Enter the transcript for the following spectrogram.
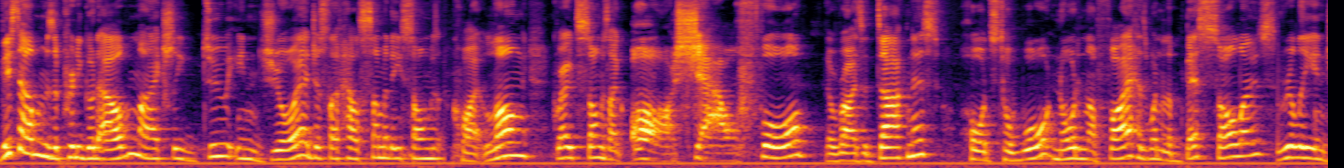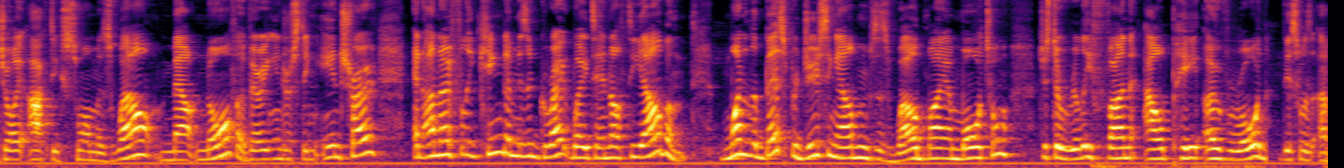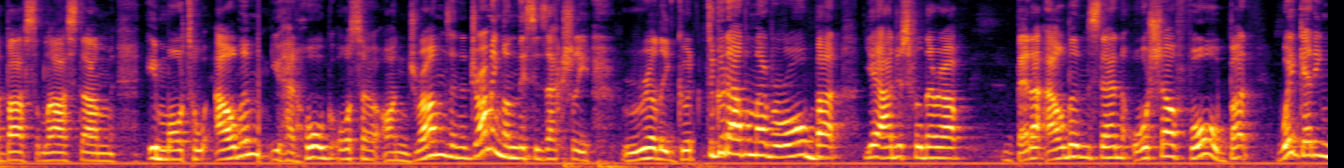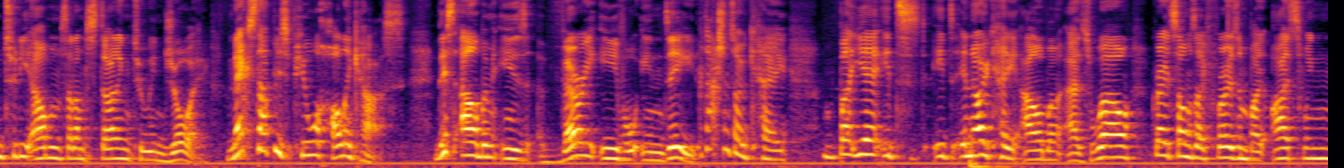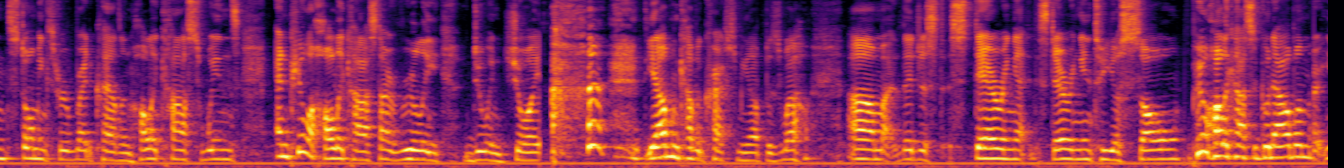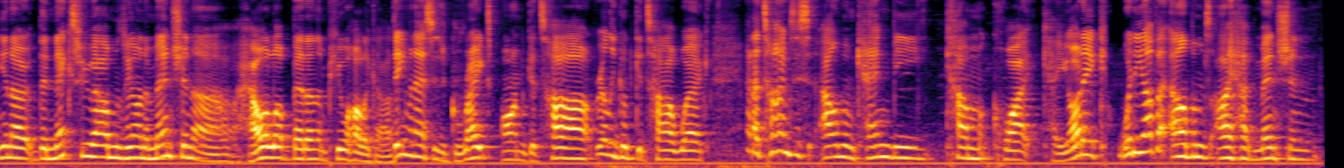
This album is a pretty good album. I actually do enjoy. I just love how some of these songs are quite long. Great songs like All Shall Fall, The Rise of Darkness, Hordes to War. Norden of Fire has one of the best solos. Really enjoy Arctic Swarm as well. Mount North, a very interesting intro. And Unearthly Kingdom is a great way to end off the album. One of the best producing albums as well by Immortal. Just a really fun LP overall. This was Abbath's last um, Immortal album. You had Horgh also on drums, and the drumming on this is actually really good. It's a good album overall, but yeah, I just feel there are better albums than All Shall Fall, but we're getting to the albums that I'm starting to enjoy. Next up is Pure Holocaust. This album is very evil indeed. Production's okay, but yeah, it's it's an okay album as well. Great songs like Frozen by Icewind, Storming Through Red Clouds and Holocaust Winds, and Pure Holocaust I really do enjoy. the album cover cracks me up as well. Um, they're just staring at staring into your soul. Pure Holocaust is a good album. You know, the next few albums we want to mention are a hell a lot better than Pure Holocaust. Demonaz is great on guitar, really good guitar work, and at times this album can become quite chaotic. With the other albums I have mentioned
